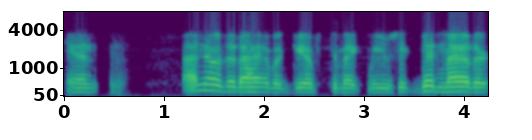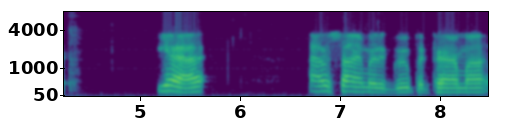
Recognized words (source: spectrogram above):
And I know that I have a gift to make music. Didn't matter. Yeah, I was signed with a group at Paramount.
